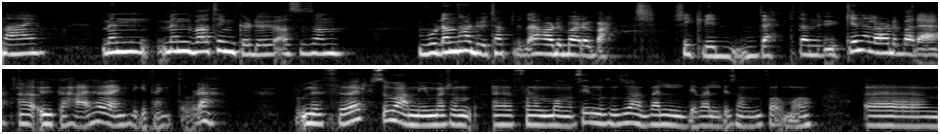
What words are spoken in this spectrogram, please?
Nei. Men, men hva tenker du? Altså sånn Hvordan har du taklet det? Har du bare vært skikkelig depp denne uken, eller har du bare Ja, uka her har jeg egentlig ikke tenkt over det. Men før så var jeg mye mer sånn eh, For noen måneder siden sånn, så var jeg veldig, veldig sånn FOMO. Um,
